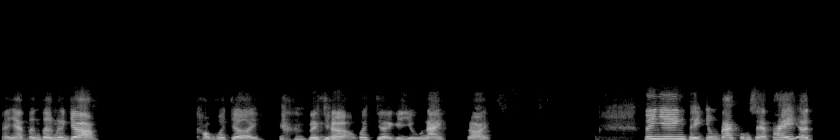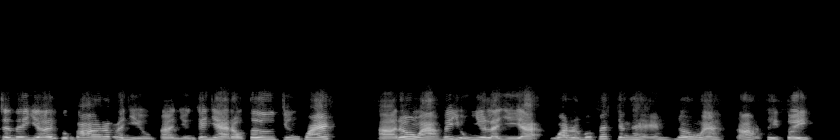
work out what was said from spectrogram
Cả nhà tưởng tượng được chưa? Không có chơi. Được chưa? Không có chơi cái vụ này. Rồi. Tuy nhiên thì chúng ta cũng sẽ thấy ở trên thế giới cũng có rất là nhiều à, những cái nhà đầu tư chứng khoán. À, đúng không ạ? À? ví dụ như là gì ạ? À? Warren Buffett chẳng hạn đúng không ạ? À? đó thì tùy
